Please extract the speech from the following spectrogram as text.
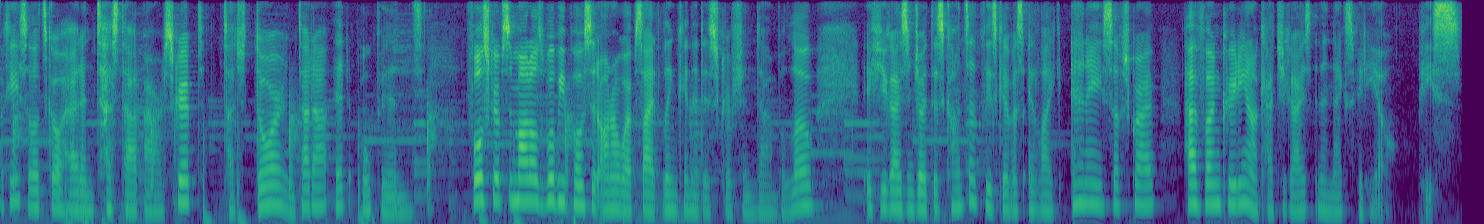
Okay, so let's go ahead and test out our script, touch door, and tada, it opens. Full scripts and models will be posted on our website, link in the description down below. If you guys enjoyed this content, please give us a like and a subscribe. Have fun creating, and I'll catch you guys in the next video. Peace.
